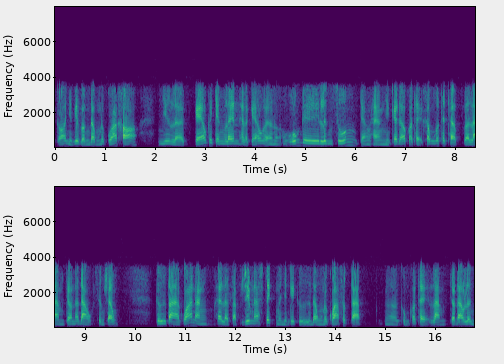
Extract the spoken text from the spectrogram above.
có những cái vận động nó quá khó như là kéo cái chân lên hay là kéo ờ, uống cái lưng xuống, chẳng hạn những cái đó có thể không có thích hợp và làm cho nó đau xương sống. Cử tà quá nặng hay là tập gymnastics mà những cái cử động nó quá phức tạp ờ, cũng có thể làm cho đau lưng.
